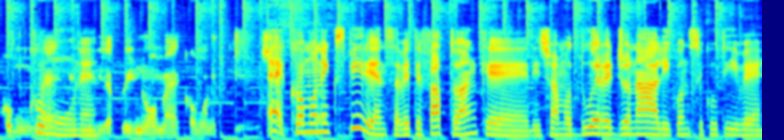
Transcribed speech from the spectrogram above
comune, comune. da qui il nome Common Experience. Eh, Common Experience avete fatto anche diciamo due regionali consecutive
